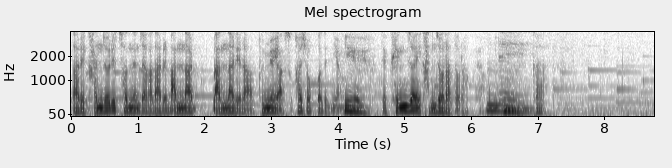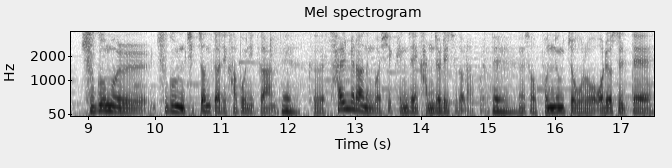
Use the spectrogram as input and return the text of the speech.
나를 간절히 찾는 자가 나를 만나, 만나리라 분명히 약속하셨거든요. 예. 근데 굉장히 간절하더라고요. 네. 그러니까 죽음을 죽음 직전까지 가보니까 네. 그 삶이라는 것이 굉장히 간절해지더라고요. 네. 그래서 본능적으로 어렸을 때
